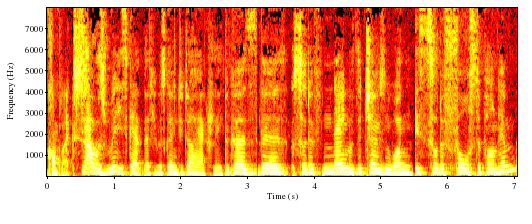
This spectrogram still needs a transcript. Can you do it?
complex? I was really scared that he was going to die, actually, because the sort of name of the chosen one is sort of forced upon him,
